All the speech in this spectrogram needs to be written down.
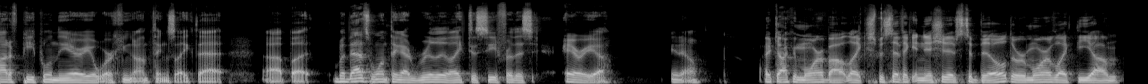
lot of people in the area working on things like that, uh, but but that's one thing I'd really like to see for this area. You know, Are you talking more about like specific initiatives to build, or more of like the um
